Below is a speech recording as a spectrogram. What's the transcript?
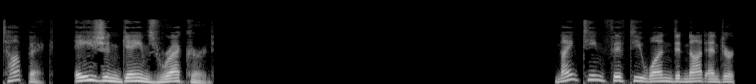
Topic: Asian Games record. 1951 did not enter.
